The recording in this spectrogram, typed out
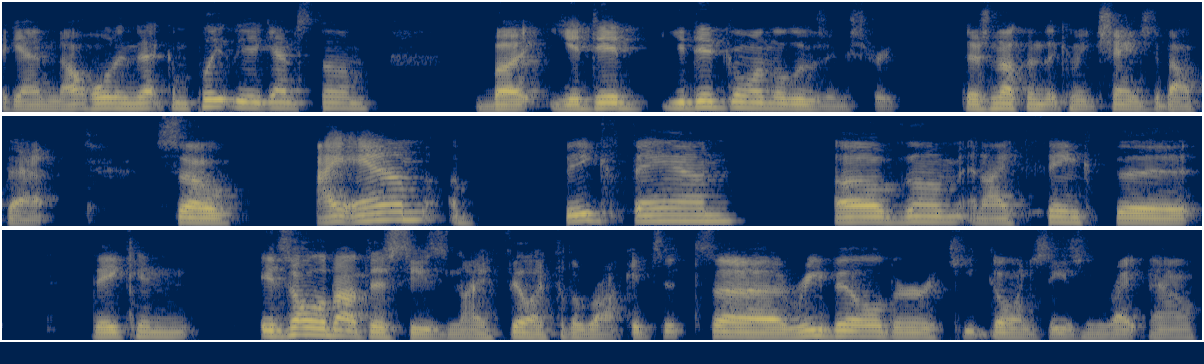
Again, not holding that completely against them, but you did you did go on the losing streak. There's nothing that can be changed about that. So I am a big fan of them, and I think that they can. It's all about this season. I feel like for the Rockets, it's a rebuild or keep going season right now,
